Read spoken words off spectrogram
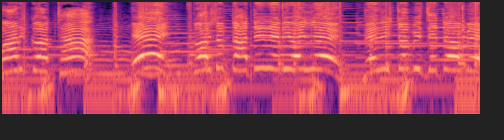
মার কথা। এই তোর সব তাড়াতাড়ি রেডি হইলে। রেজিস্ট অফিস যেতে হবে।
